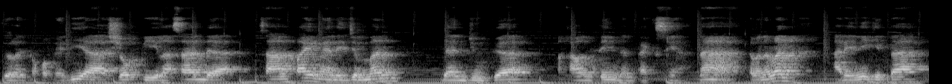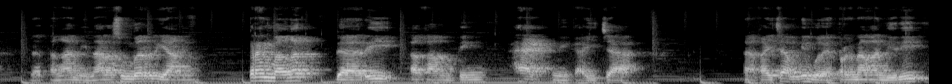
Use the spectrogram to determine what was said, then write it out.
jualan di Tokopedia, Shopee, Lazada, sampai manajemen dan juga accounting dan tax-nya. Nah, teman-teman, hari ini kita datangan narasumber yang keren banget dari accounting hack nih Kak Ica. Nah Kak Ica mungkin boleh perkenalkan diri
